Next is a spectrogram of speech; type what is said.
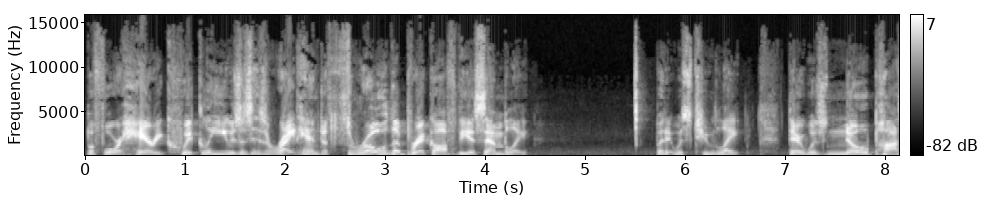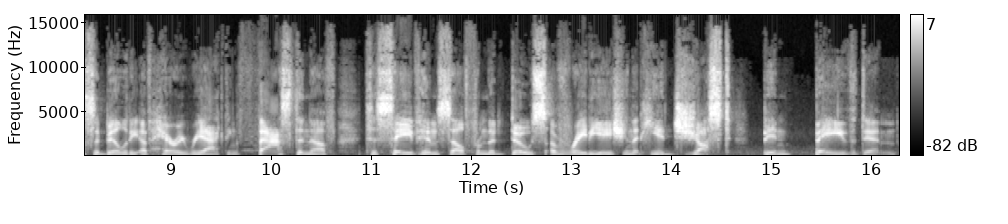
before Harry quickly uses his right hand to throw the brick off the assembly. But it was too late. There was no possibility of Harry reacting fast enough to save himself from the dose of radiation that he had just been bathed in.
